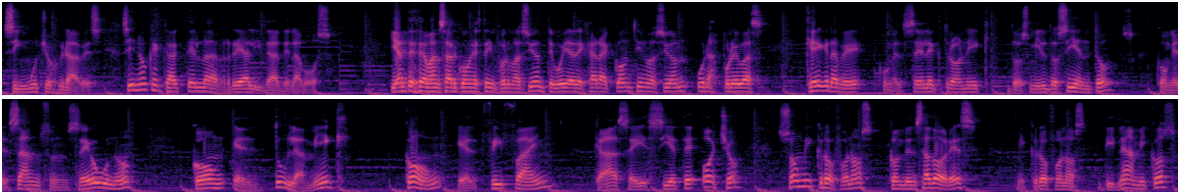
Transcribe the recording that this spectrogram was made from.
sin muchos graves, sino que capte la realidad de la voz. Y antes de avanzar con esta información, te voy a dejar a continuación unas pruebas que grabé con el C-Electronic 2200, con el Samsung C1, con el Tulamic, con el Fifine K678. Son micrófonos condensadores, micrófonos dinámicos.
